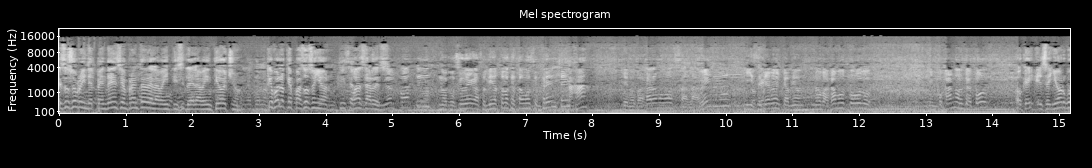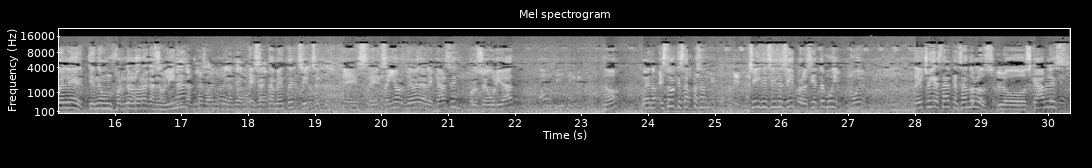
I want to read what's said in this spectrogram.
Eso es sobre Independencia, enfrente de la, de la 28. ¿Qué fue lo que pasó, señor? Buenas tardes. Nos roció de gasolina todos los que estamos enfrente. Ajá. Que nos bajáramos a la verga y se dieron el camión. Nos bajamos todos, enfocándonos de todos. Ok, el señor huele, tiene un fuerte olor a gasolina. Exactamente, sí. Este, señor, debe de alejarse por su seguridad. ¿No? Bueno, esto es lo que está pasando. Sí, sí, sí, sí, sí, pero siente muy, muy. De hecho, ya está alcanzando los, los cables.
